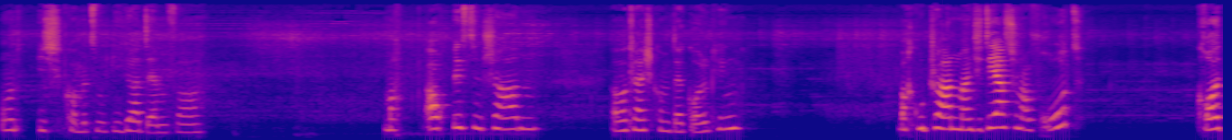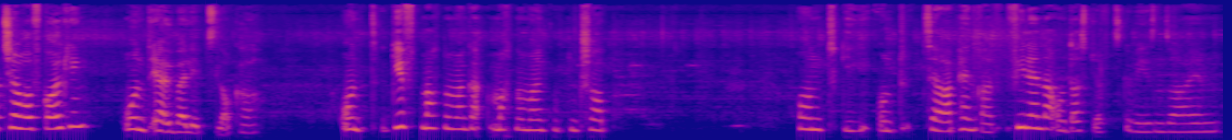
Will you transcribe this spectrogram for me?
Und ich komme jetzt mit Giga-Dämpfer. Macht auch ein bisschen Schaden. Aber gleich kommt der Golking. Macht gut Schaden. Manche der ist schon auf Rot. Kreuzschar auf Golking. Und er überlebt locker. Und Gift macht nochmal macht noch einen guten Job. Und, und Zerapendra Vieländer. Und das dürfte es gewesen sein.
